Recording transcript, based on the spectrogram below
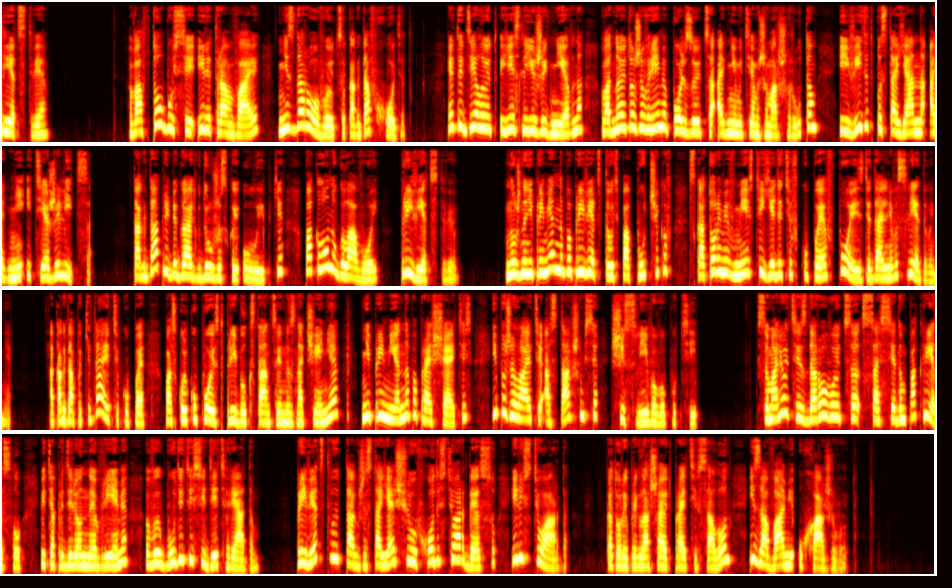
Приветствие. В автобусе или трамвае не здороваются, когда входят. Это делают, если ежедневно в одно и то же время пользуются одним и тем же маршрутом и видят постоянно одни и те же лица. Тогда прибегают к дружеской улыбке, поклону головой, приветствию. Нужно непременно поприветствовать попутчиков, с которыми вместе едете в купе в поезде дальнего следования. А когда покидаете купе, поскольку поезд прибыл к станции назначения, непременно попрощайтесь и пожелайте оставшимся счастливого пути. В самолете здороваются с соседом по креслу, ведь определенное время вы будете сидеть рядом. Приветствуют также стоящую у входа стюардессу или стюарда, которые приглашают пройти в салон и за вами ухаживают.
